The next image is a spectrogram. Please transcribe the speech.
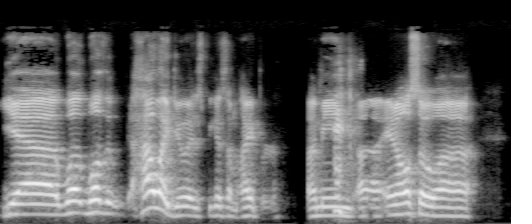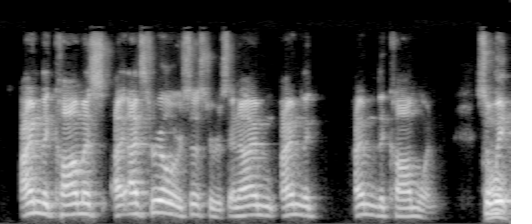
Yeah well well the, how i do it is because i'm hyper. I mean uh, and also uh, i'm the calmest I, I, have three older sisters and i'm i'm the i'm the calm one. So oh. wait,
